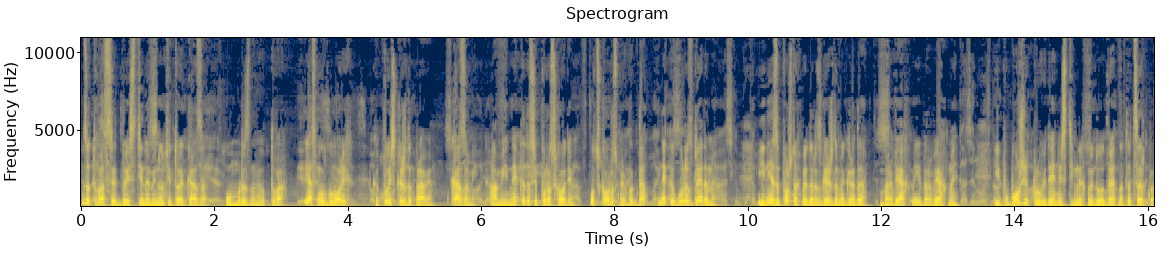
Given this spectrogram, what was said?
Затова след 20 на минути той каза, умръзна ми от това. И аз му отговорих, какво искаш да правим? Каза ми, ами нека да се поразходим. Отскоро сме в Багдад, нека го разгледаме. И ние започнахме да разглеждаме града. Вървяхме и вървяхме. И по Божие провидение стигнахме до Адвентната църква.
